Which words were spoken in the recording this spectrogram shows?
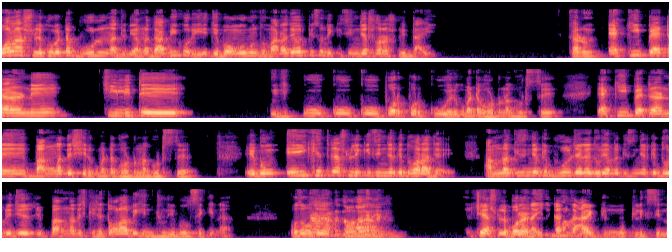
বলা আসলে খুব একটা ভুল না। যদি আমরা দাবি করি যে বঙ্গবন্ধু মারা যাওয়ার পিছনে কিসিঞ্জার সরাসরি দায়ী। কারণ একই প্যাটার্নে চিলিতে কু কু কু, পরপর কু, এরকম একটা ঘটনা ঘটছে। একই প্যাটার্নে বাংলাদেশে এরকম একটা ঘটনা ঘটছে। এবং এই ক্ষেত্রে আসলে কিসিঞ্জারকে ধরা যায়। আমরা কিসিঞ্জারকে ভুল জায়গায় ধরি আমরা কিসিঞ্জারকে ধরি যে বাংলাদেশকে সে তলাবিহীন ঝুরি বলছে কিনা। প্রথমত সে আসলে বলে নাই এটা আরেকজন নোট লিখছিল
